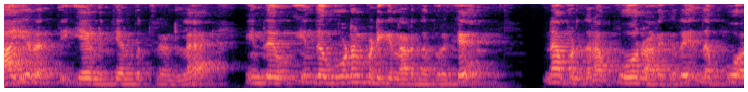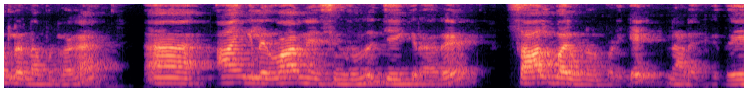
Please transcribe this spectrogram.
ஆயிரத்தி எழுநூற்றி எண்பத்தி ரெண்டில் இந்த இந்த உடன்படிக்கை நடந்த பிறகு என்ன பண்ணுறதுன்னா போர் நடக்குது. இந்த போரில் என்ன பண்ணுறாங்க ஆங்கில வாரணேசிங் வந்து ஜெயிக்கிறாரு. சால்பாய் உடன்படிக்கை நடக்குது.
